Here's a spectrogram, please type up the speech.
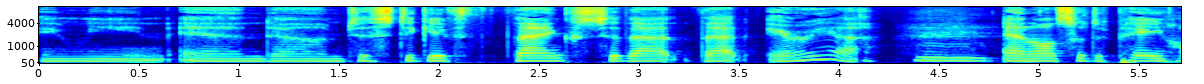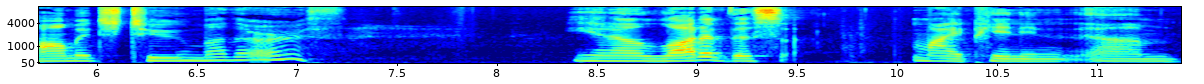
I mean, and um, just to give thanks to that, that area mm. and also to pay homage to Mother Earth. You know, a lot of this my opinion, um,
